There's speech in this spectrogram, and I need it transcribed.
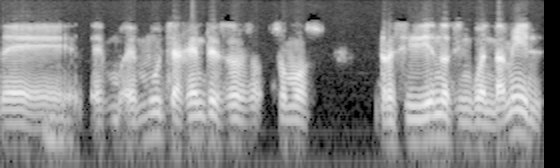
es, mucha gente, somos, residiendo 50 mil.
